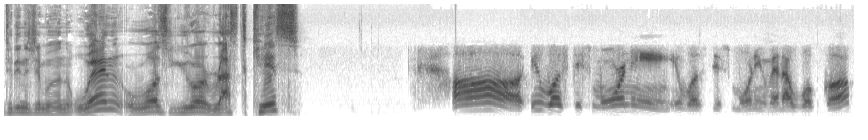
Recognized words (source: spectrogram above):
드리는 질문. When was your last kiss? Ah, it was this morning. It was this morning when I woke up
